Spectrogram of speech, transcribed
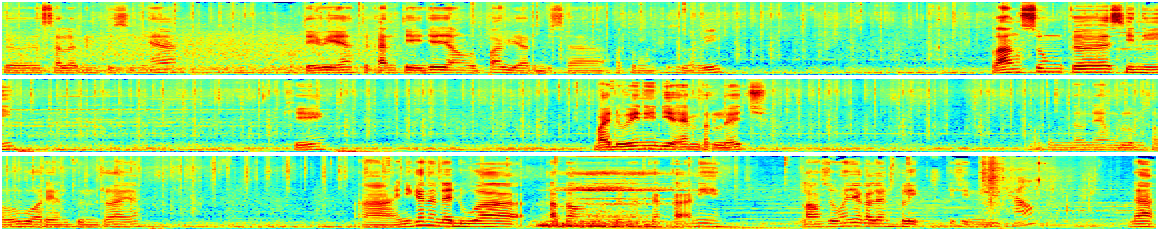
ke seller NPC-nya. OTW ya, tekan T aja jangan lupa biar bisa otomatis lari. Langsung ke sini. Oke. Okay. By the way ini dia Ember Ledge teman-teman yang belum tahu Borean Tundra ya. Nah ini kan ada dua abang dengan kakak nih. Langsung aja kalian klik di sini. Nah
